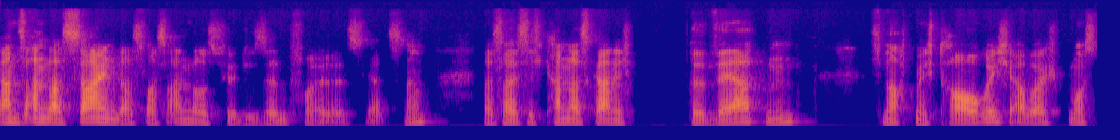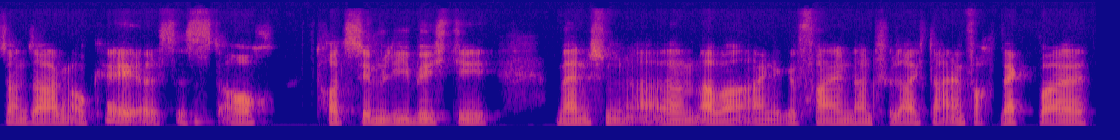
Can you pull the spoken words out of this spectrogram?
ganz anders sein, das, was anderes für die sinnvoll ist jetzt. Ne? Das heißt, ich kann das gar nicht bewerten. Es macht mich traurig, aber ich muss dann sagen, okay, es ist auch, trotzdem liebe ich die Menschen, ähm, aber einige fallen dann vielleicht da einfach weg, weil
